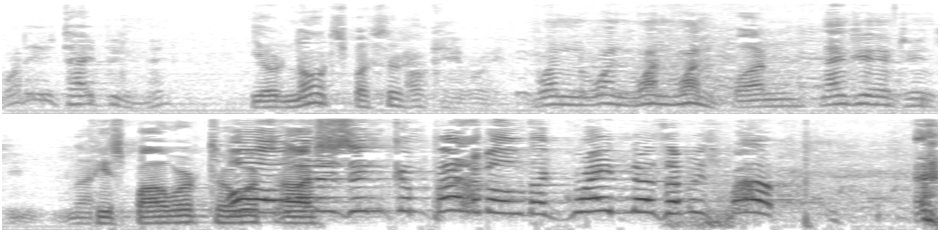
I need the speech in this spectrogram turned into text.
What are you typing, man? Your notes, Pastor. Okay. One, one, one, one. One. 19 and 20. His power oh, towards oh, what us. is incomparable? The greatness of his power.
